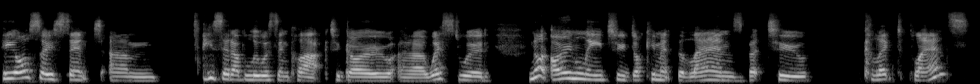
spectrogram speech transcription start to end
he also sent um, he set up Lewis and Clark to go uh, westward, not only to document the lands, but to collect plants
